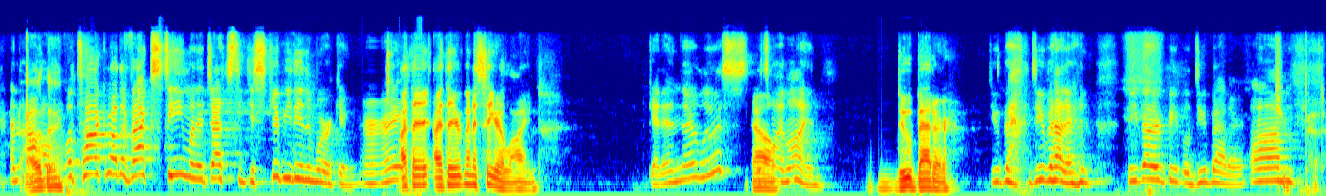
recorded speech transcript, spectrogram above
and Are I'll, they? we'll talk about the vaccine when it's actually distributed and working. All right, I thought I thought you were gonna say your line. get in there, Lewis. That's my line. Do better. Do better. Do better. Do better, people. Do better. Um, Better.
